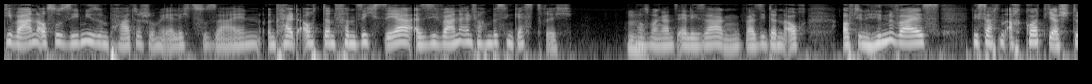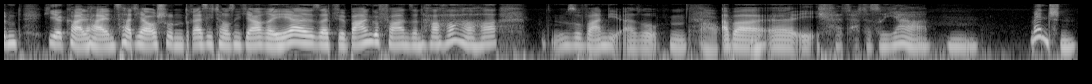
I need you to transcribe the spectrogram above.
die waren auch so semi-sympathisch, um ehrlich zu sein. Und halt auch dann von sich sehr, also sie waren einfach ein bisschen gestrig. Hm. Muss man ganz ehrlich sagen, weil sie dann auch auf den Hinweis nicht sagten, ach Gott, ja stimmt, hier Karl-Heinz hat ja auch schon 30.000 Jahre her, seit wir Bahn gefahren sind, hahaha, ha, ha, ha so waren die, also, hm. ah, okay. aber äh, ich dachte so, ja, hm. Menschen,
